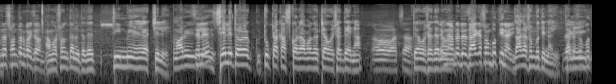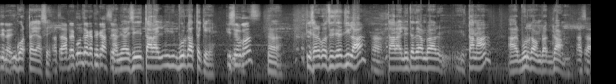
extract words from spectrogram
আপনার সন্তান কয়জন? আমার সন্তান হইতাতে তিন মেয়ে এক ছেলে। আমার ছেলে? তো টুকটাক কাজ করে আমাদের টাকা পয়সা দেয় না। আচ্ছা। টাকা পয়সা দেয় না জায়গা সম্পত্তি নাই? জায়গা সম্পত্তি নাই খালি। গড়টাই আছে। আচ্ছা আপনি কোন জায়গা থেকে আসছেন? আমি আইছি তারাইলি বুরগাঁও থেকে। কিশোরগঞ্জ? হ্যাঁ। কিশোরগঞ্জ হচ্ছে জেলা হ্যাঁ। তারাইলিটাতে আমরা থানা আর বুরগাঁও আমরা গ্রাম। আচ্ছা।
